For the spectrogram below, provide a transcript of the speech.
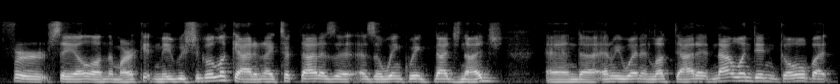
for sale on the market, and maybe we should go look at it." And I took that as a as a wink, wink, nudge, nudge and uh, and we went and looked at it. And that one didn't go but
